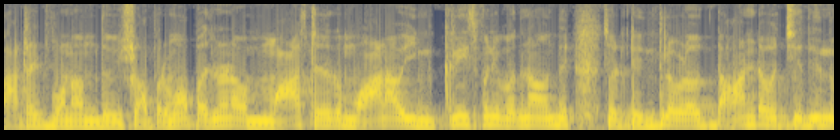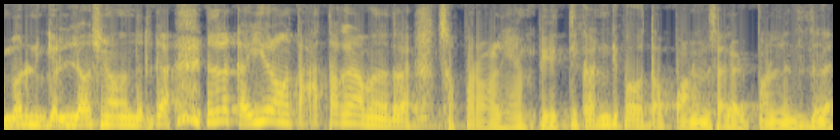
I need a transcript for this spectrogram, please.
காட்டுறதுக்கு போன அந்த விஷயம். அப்புறமா பார்த்தீங்கன்னா நம்ம மாஸ்டருக்கு மானாவை இன்க்ரீஸ் பண்ணி பார்த்தீங்கன்னா வந்து ஸோ டென்த்தில் அவ்வளோ தாண்ட வச்சது இந்த மாதிரி நீங்கள் எல்லா விஷயம் வந்திருக்கேன் இதில் கையில் அவங்க தாத்தாக்க நான் வந்ததில்ல ஸோ பரவாயில்ல என் பேத்தி கண்டிப்பாக தப்பானு செலக்ட் பண்ணல இந்த இதில்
